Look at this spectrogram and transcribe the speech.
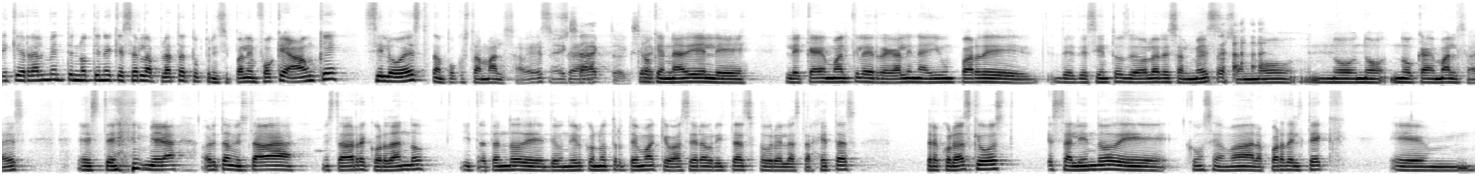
y que realmente no tiene que ser la plata tu principal enfoque, aunque si lo es, tampoco está mal, ¿sabes? exacto, exacto. Creo que a nadie le, le cae mal que le regalen ahí un par de, de, cientos de dólares al mes, o sea, no, no, no, no cae mal, ¿sabes? Este, mira, ahorita me estaba, me estaba recordando y tratando de, de unir con otro tema que va a ser ahorita sobre las tarjetas. ¿Te recuerdas que vos saliendo de, ¿cómo se llama? A la par del TEC, em,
